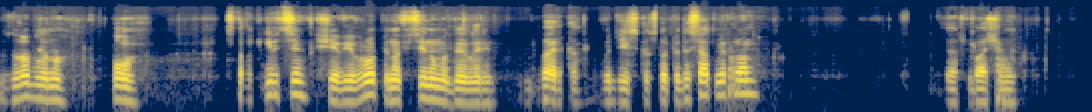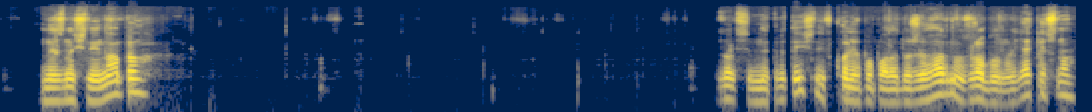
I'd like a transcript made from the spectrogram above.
зроблено по Старківці, ще в Європі на офіційному дилері. Дверка водійська 150 мікрон. Теж бачимо незначний напил. Зовсім не критичний, в колір попало дуже гарно, зроблено якісно,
